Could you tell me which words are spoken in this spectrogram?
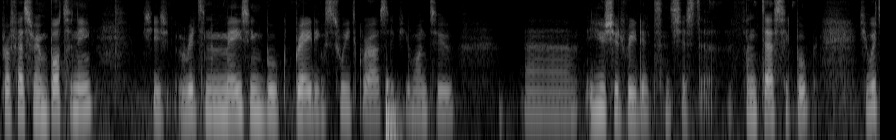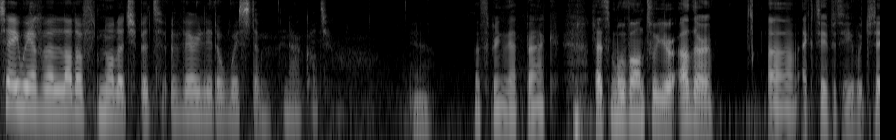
professor in botany. She's written an amazing book, Braiding Sweetgrass, if you want to uh, you should read it. It's just a fantastic book. You would say we have a lot of knowledge, but very little wisdom in our culture. Yeah, let's bring that back. Let's move on to your other uh, activity, which ta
